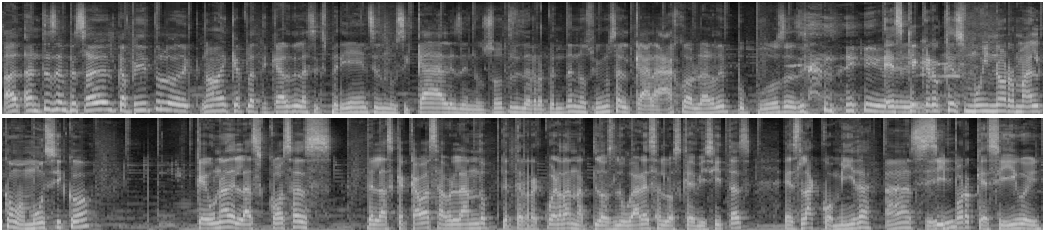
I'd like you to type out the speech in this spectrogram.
a- antes de empezar el capítulo, de, no, hay que platicar de las experiencias musicales de nosotros y de repente nos fuimos al carajo a hablar de pupusas. Es que creo que es muy normal como músico que una de las cosas de las que acabas hablando que te recuerdan a los lugares a los que visitas es la comida. Ah, sí. Sí, porque sí, güey.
